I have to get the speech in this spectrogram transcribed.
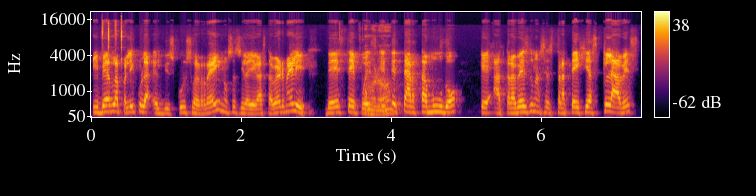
y ver la película El discurso del rey, no sé si la llegaste a ver, Meli, de este, pues, este tartamudo que a través de unas estrategias claves,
